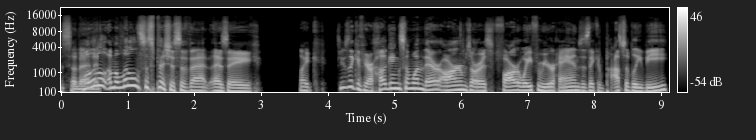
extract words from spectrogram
so then I'm a it- little I'm a little suspicious of that as a like seems like if you're hugging someone, their arms are as far away from your hands as they could possibly be.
